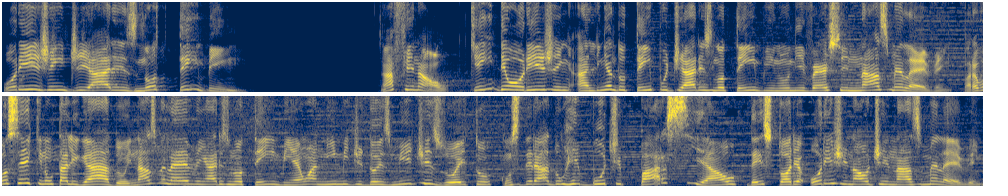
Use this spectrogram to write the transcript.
Origem de Ares no Tenbin Afinal, quem deu origem à linha do tempo de Ares Notenbin no universo Inazuma Eleven? Para você que não tá ligado, Inazuma Eleven Ares Notenbin é um anime de 2018 considerado um reboot parcial da história original de Inazuma Eleven.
